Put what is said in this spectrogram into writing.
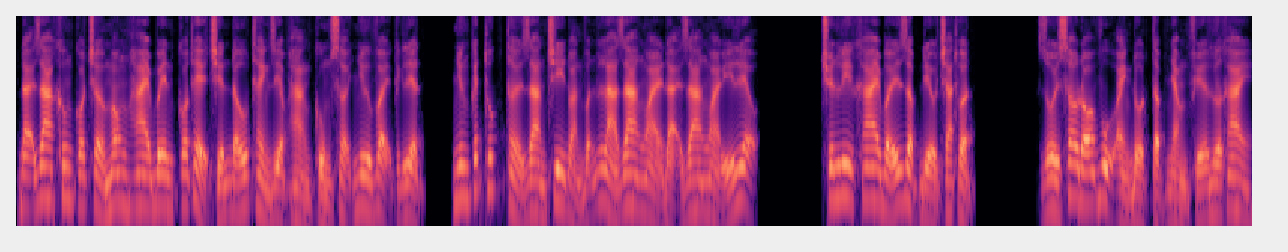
Đại gia không có chờ mong hai bên có thể chiến đấu thành Diệp Hàng cùng sợi như vậy kịch liệt, nhưng kết thúc thời gian chi đoàn vẫn là ra ngoài đại gia ngoài ý liệu. Chuyên ly khai bấy dập điều tra thuật. Rồi sau đó vụ ảnh đột tập nhằm phía hứa khai.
